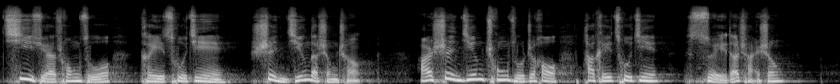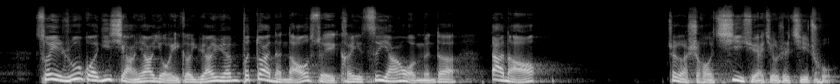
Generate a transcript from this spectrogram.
气血充足可以促进肾精的生成，而肾精充足之后，它可以促进水的产生。所以，如果你想要有一个源源不断的脑水可以滋养我们的大脑，这个时候气血就是基础。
